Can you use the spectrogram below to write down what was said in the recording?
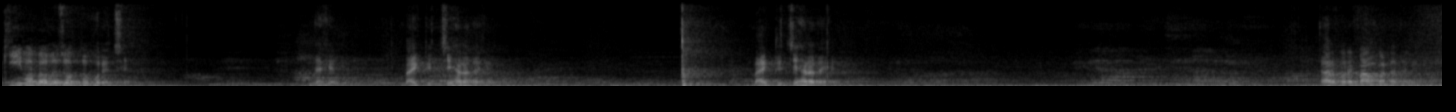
কীভাবে উনি যত্ন করেছে? দেখেন, বাইকটির চেহারা দেখেন। বাইকটির চেহারা দেখেন। তারপরে বাম্পারটা দেখেন।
